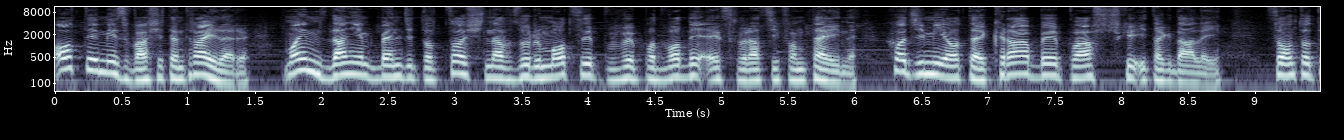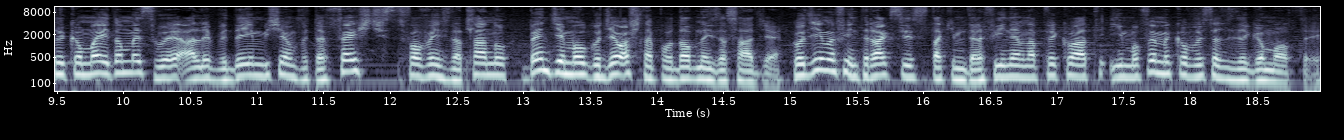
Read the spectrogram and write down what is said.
O tym jest właśnie ten trailer. Moim zdaniem będzie to coś na wzór mocy w podwodnej eksploracji Fontaine. Chodzi mi o te kraby, płaszczki i tak. Są to tylko moje domysły, ale wydaje mi się, że te 6 stworzeń z Natlanu będzie mogło działać na podobnej zasadzie. Wchodzimy w interakcję z takim delfinem na przykład i możemy korzystać z jego mocy.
